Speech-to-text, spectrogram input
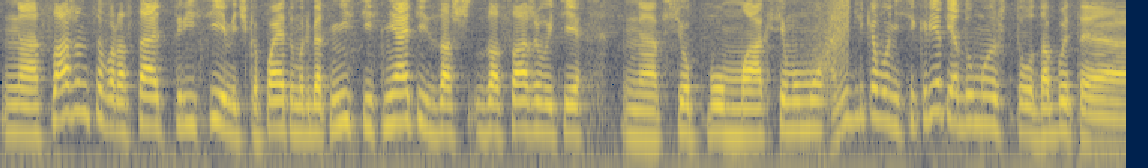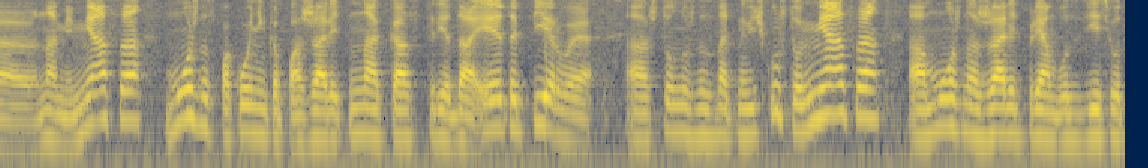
а, саженца вырастает три семечка. Поэтому, ребят, не стесняйтесь, заш засаживайте а, все по максимуму. А ни для кого не секрет, я думаю, что добытое нами мясо можно спокойненько пожарить на костре. Да, это первое что нужно знать новичку, что мясо а, можно жарить прямо вот здесь вот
